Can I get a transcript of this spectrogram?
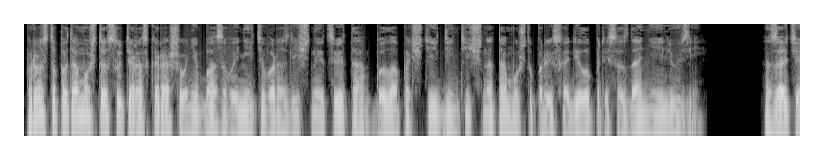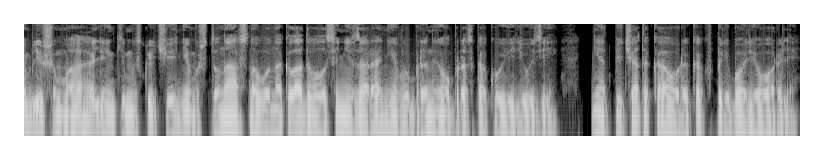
Просто потому, что суть раскрашивания базовой нити в различные цвета была почти идентична тому, что происходило при создании иллюзий. Затем лишь маленьким исключением, что на основу накладывался не заранее выбранный образ, как у иллюзий, не отпечаток ауры, как в приборе Орли,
